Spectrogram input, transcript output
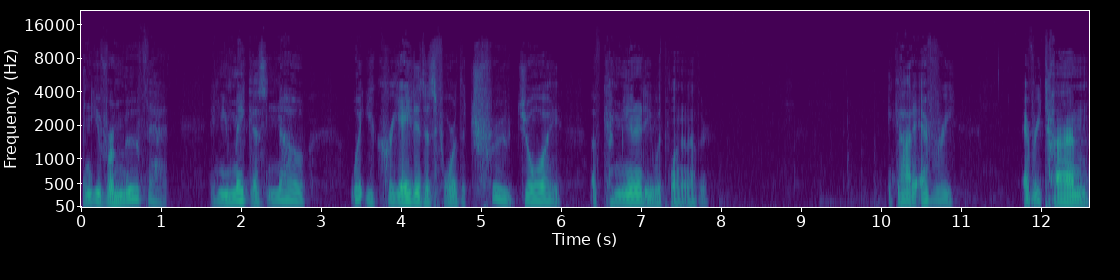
And you've removed that, and you make us know what you created us for the true joy of community with one another. God, every, every time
